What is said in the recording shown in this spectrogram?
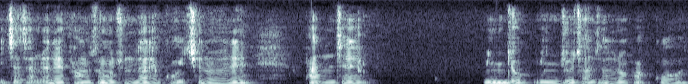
2003년에 방송을 중단했고 2005년에 반제 민족 민주 전선으로 바꾸어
